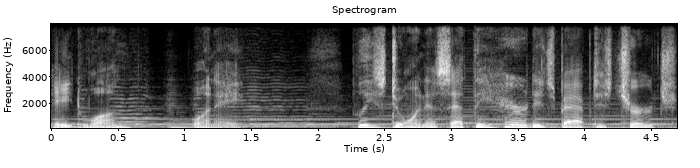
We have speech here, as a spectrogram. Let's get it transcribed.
8118. Please join us at the Heritage Baptist Church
